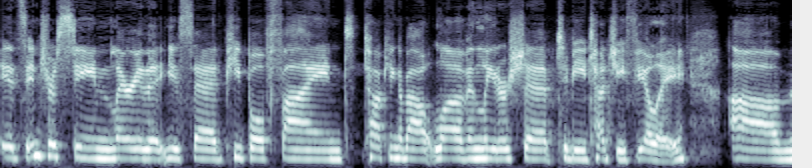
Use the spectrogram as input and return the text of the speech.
it's interesting, Larry, that you said people find talking about love and leadership to be touchy feely. Um,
